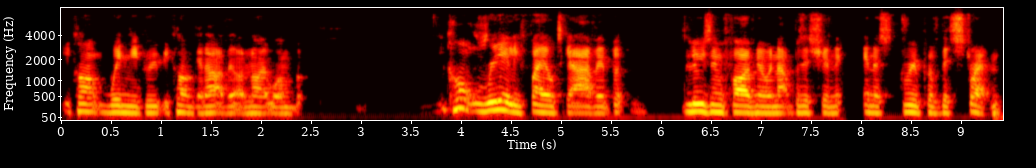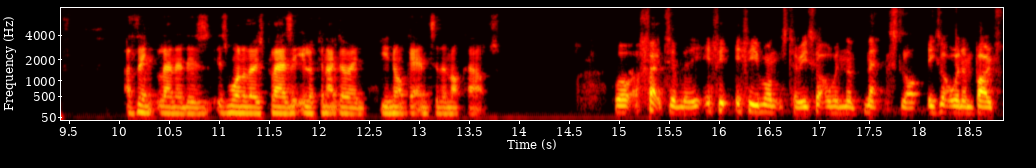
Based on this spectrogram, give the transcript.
you can't win your group, you can't get out of it on night one, but you can't really fail to get out of it. But losing 5 0 in that position in a group of this strength, I think Leonard is, is one of those players that you're looking at going, you're not getting to the knockouts. Well, effectively, if he, if he wants to, he's got to win the next lot. He's got to win them both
